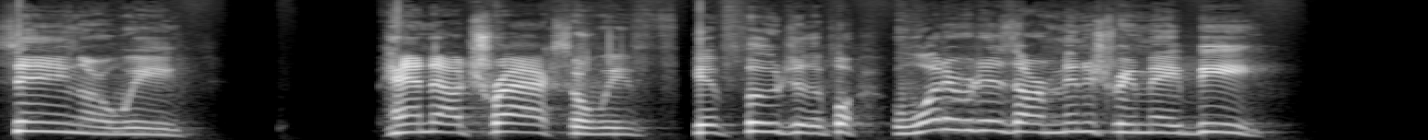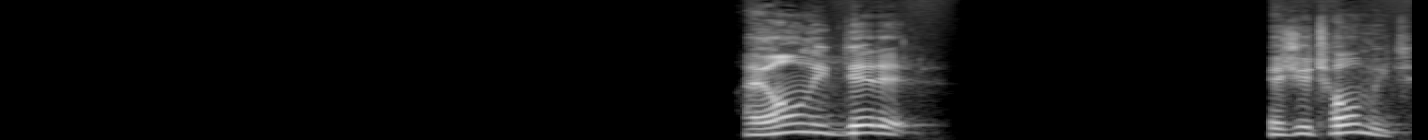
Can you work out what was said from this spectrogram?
sing or we hand out tracts or we give food to the poor, whatever it is our ministry may be. I only did it because you told me to.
